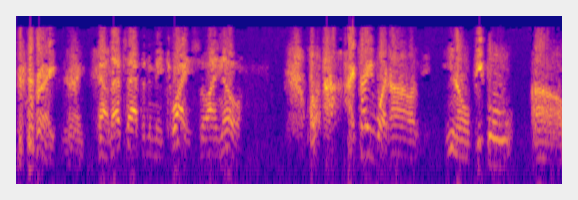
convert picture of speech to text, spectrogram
right, right. Now that's happened to me twice, so I know. Well, I, I tell you what, uh, you know, people uh,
